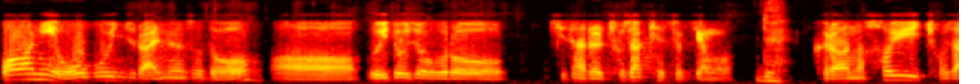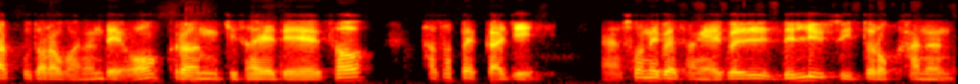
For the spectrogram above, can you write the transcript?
뻔히 오보인 줄 알면서도 어, 의도적으로 기사를 조작했을 경우 네. 그런 허위 조작 보도라고 하는데요. 그런 기사에 대해서 다섯 배까지 손해배상액을 늘릴 수 있도록 하는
